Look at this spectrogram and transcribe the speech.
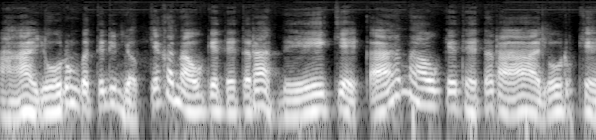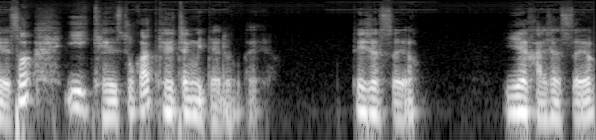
아 요런 것들이 몇 개가 나오게 되더라 네 개가 나오게 되더라 요렇게 해서 이 개수가 결정이 되는 거예요. 되셨어요? 이해 가셨어요?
